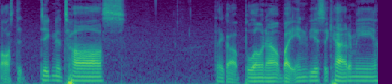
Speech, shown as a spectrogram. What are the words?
lost to Dignitas, they got blown out by EnVyUs Academy.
